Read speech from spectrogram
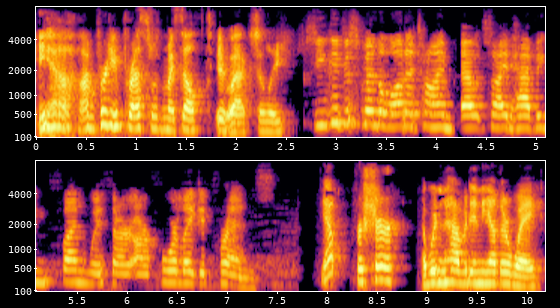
Yeah, I'm pretty impressed with myself too, actually. So, you get to spend a lot of time outside having fun with our, our four legged friends. Yep, for sure. I wouldn't have it any other way.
